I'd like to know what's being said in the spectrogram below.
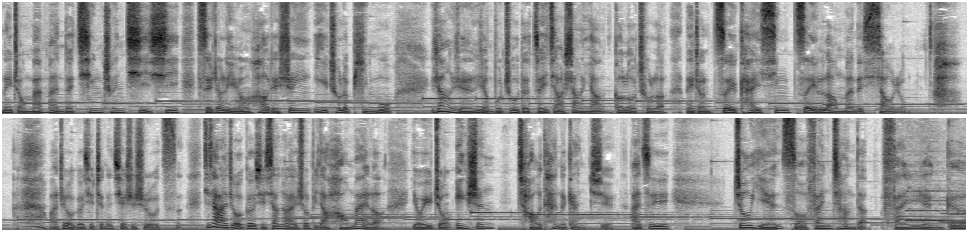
那种满满的青春气息，随着李荣浩的声音溢出了屏幕，让人忍不住的嘴角上扬，勾勒出了那种最开心、最浪漫的笑容。哇，这首歌曲真的确实是如此。接下来这首歌曲相对来说比较豪迈了，有一种一声长叹的感觉，来自于周延所翻唱的《凡人歌》。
